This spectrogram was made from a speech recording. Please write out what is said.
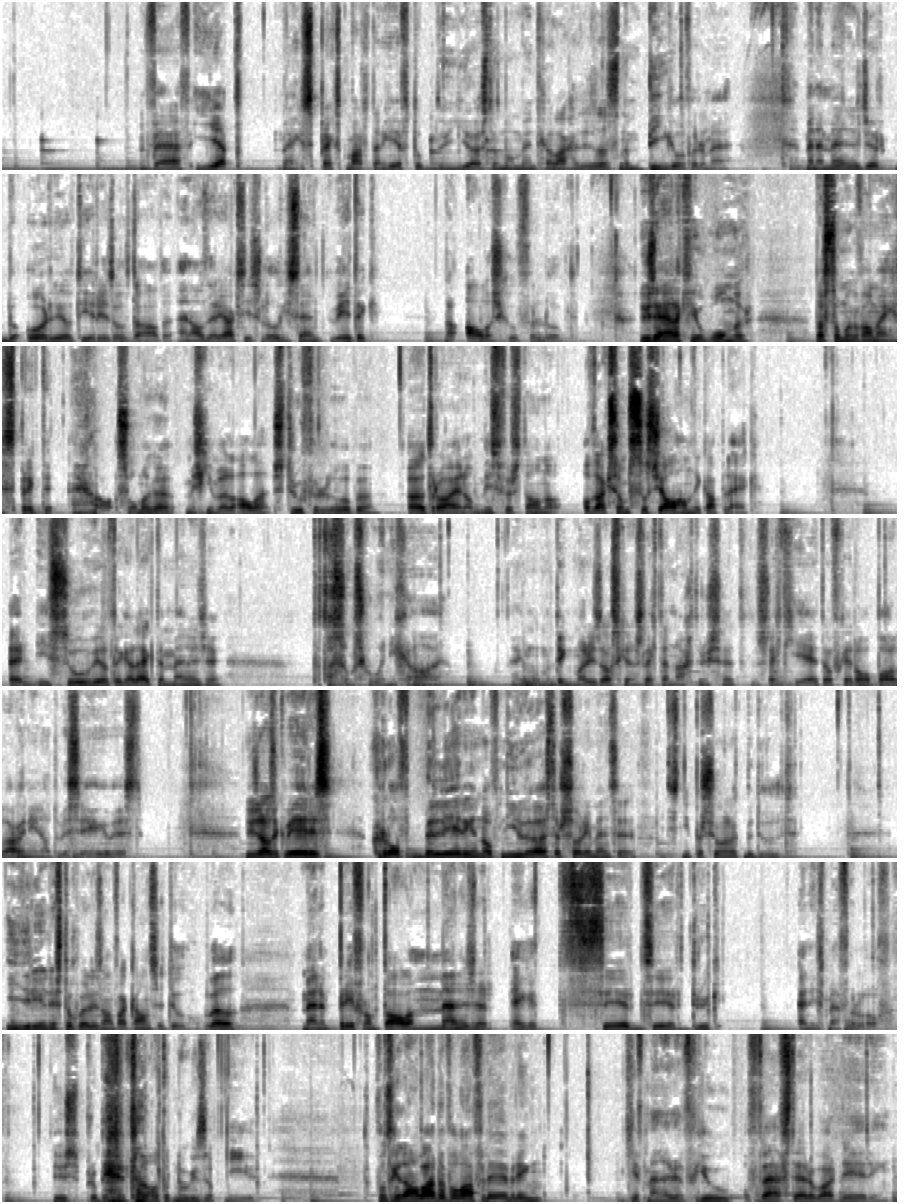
5. Yep, mijn gesprekspartner heeft op het juiste moment gelachen. Dus dat is een bingo voor mij. Mijn manager beoordeelt die resultaten. En als de reacties logisch zijn, weet ik dat alles goed verloopt. Dus eigenlijk geen wonder dat sommige van mijn gesprekken, sommige, misschien wel alle, stroef verlopen, uitdraaien op misverstanden of dat ik soms sociaal handicap lijk. Er is zoveel tegelijk te managen dat dat soms gewoon niet gaat. Je denk maar eens als je een slechte nachtrust hebt, slecht gegeten of je al een paar dagen niet naar de wc geweest. Dus als ik weer eens grof beledigen of niet luister, sorry mensen, het is niet persoonlijk bedoeld. Iedereen is toch wel eens aan vakantie toe. Wel, mijn prefrontale manager het zeer, zeer druk en is met verlof. Dus probeer het later nog eens opnieuw. Vond je dat een waardevolle aflevering? Geef me een review of 5 sterren waardering.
